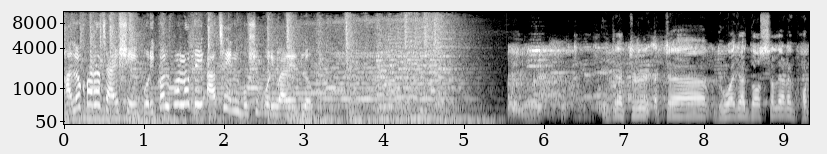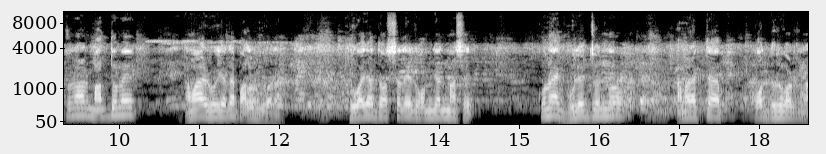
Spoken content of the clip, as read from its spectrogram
ভালো করা যায় সেই পরিকল্পনাতেই আছেন বসু পরিবারের লোক। এটা অ্যাকচুয়ালি একটা দু হাজার দশ সালে একটা ঘটনার মাধ্যমে আমার রোজাটা পালন করা। দু হাজার দশ সালের রমজান মাসে কোনো এক ভুলের জন্য আমার একটা পথ দুর্ঘটনা।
